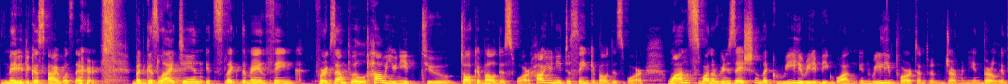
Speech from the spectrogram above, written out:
maybe because I was there. but gaslighting, it's like the main thing. For example, how you need to talk about this war, how you need to think about this war. Once one organization, like really, really big one and really important in Germany, in Berlin,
